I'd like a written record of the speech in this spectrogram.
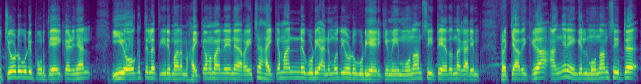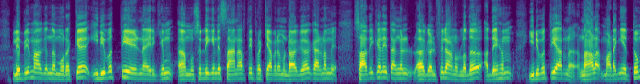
ഉച്ചയോടുകൂടി പൂർത്തിയായി കഴിഞ്ഞാൽ ഈ യോഗത്തിലെ തീരുമാനം ഹൈക്കമാൻഡിനെ അറിയിച്ച് ഹൈക്കമാൻഡിന്റെ കൂടി അനുമതിയോടുകൂടിയായിരിക്കും ഈ മൂന്നാം സീറ്റ് ഏതെന്ന കാര്യം പ്രഖ്യാപിക്കുക. അങ്ങനെയെങ്കിൽ മൂന്നാം സീറ്റ് ലഭ്യമാകുന്ന മുറയ്ക്ക് ഇരുപത്തിയേഴിനായിരിക്കും മുസ്ലിം ലീഗിന്റെ സ്ഥാനാർത്ഥി പ്രഖ്യാപനം ഉണ്ടാകുക. കാരണം സാദിഖ് അലി തങ്ങൾ ഗൾഫിലാണുള്ളത്. അദ്ദേഹം ഇരുപത്തിയാറിന് നാളെ മടങ്ങിയെത്തും.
